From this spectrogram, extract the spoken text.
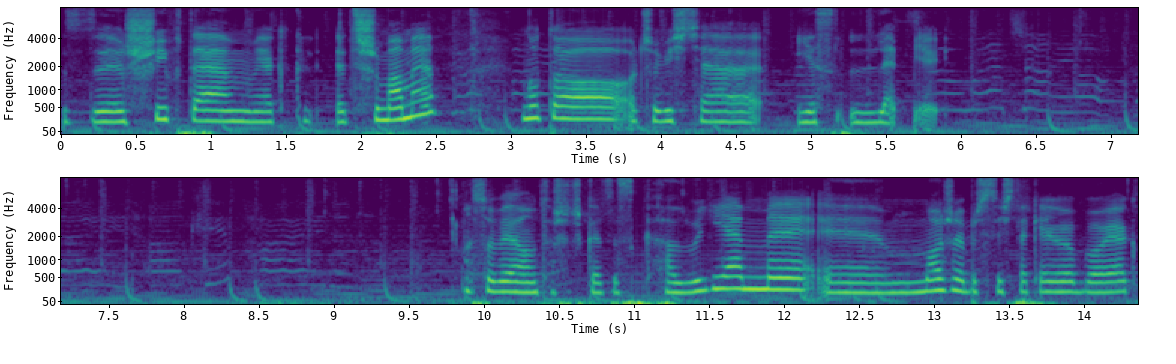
Z shiftem, jak trzymamy, no to oczywiście jest lepiej. Sobie ją troszeczkę zeskalujemy. Ym, może być coś takiego, bo jak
